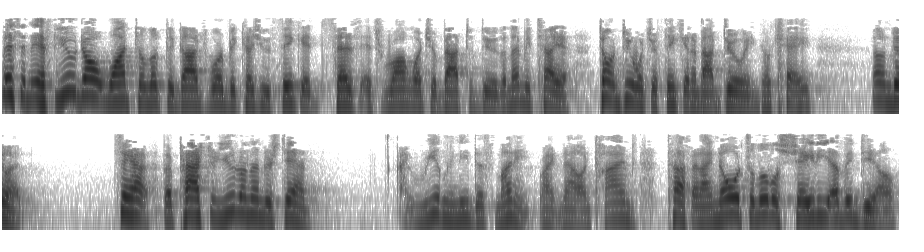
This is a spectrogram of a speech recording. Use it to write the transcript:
Listen, if you don't want to look to God's Word because you think it says it's wrong what you're about to do, then let me tell you, don't do what you're thinking about doing, okay? Don't do it. Say, uh, but Pastor, you don't understand. I really need this money right now, and time's tough. And I know it's a little shady of a deal.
